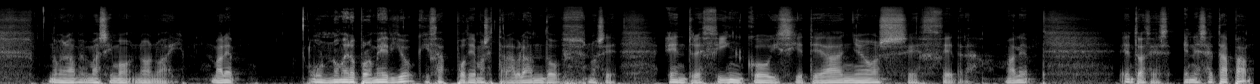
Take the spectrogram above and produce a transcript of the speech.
número máximo, no, no hay, ¿vale? Un número promedio, quizás podríamos estar hablando, no sé, entre 5 y 7 años, etcétera, ¿vale? Entonces, en esa etapa,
